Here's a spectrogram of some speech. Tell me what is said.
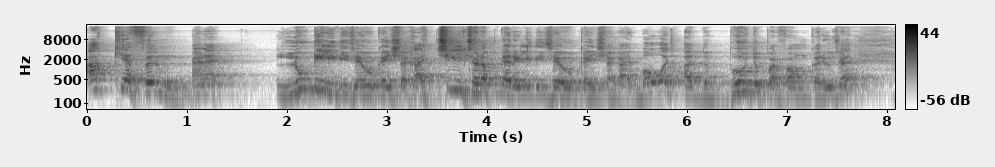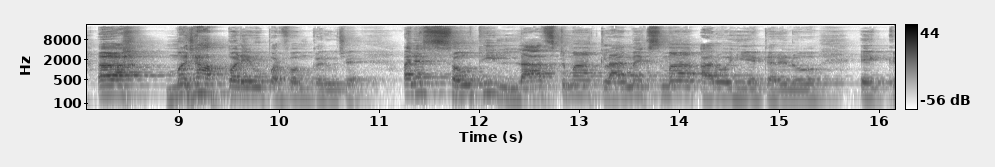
આખી ફિલ્મ એણે લૂંટી લીધી છે એવું કહી શકાય, ચીલ ઝડપ કરી લીધી છે એવું કહી શકાય. બહુ જ અદ્ભુત પરફોર્મ કર્યું છે. મજા પડે એવું પરફોર્મ કર્યું છે. અને સૌથી લાસ્ટમાં ક્લાઇમેક્સમાં આરોહીએ કરેલો એક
